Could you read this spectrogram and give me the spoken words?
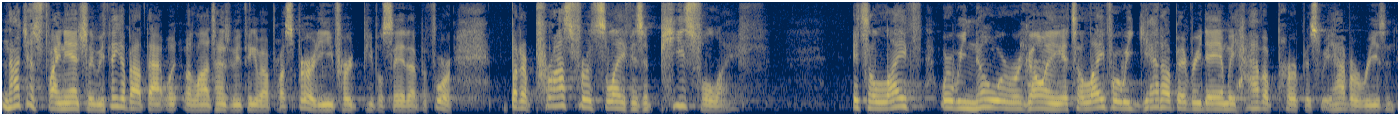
not just financially. We think about that a lot of times when we think about prosperity. You've heard people say that before. But a prosperous life is a peaceful life. It's a life where we know where we're going. It's a life where we get up every day and we have a purpose, we have a reason.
